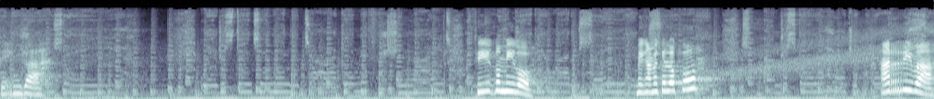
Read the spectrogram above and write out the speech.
Venga. Sigue conmigo. Venga, me coloco. Arriba.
